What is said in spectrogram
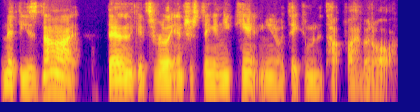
And if he's not, then it gets really interesting and you can't, you know, take him in the top five at all.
